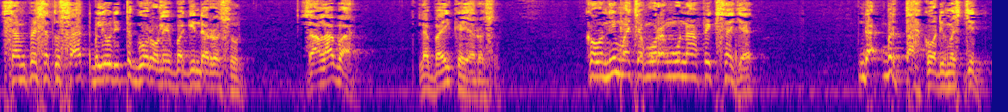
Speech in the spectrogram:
Sampai satu saat beliau ditegur oleh baginda Rasul Sa'laba Labaika ya Rasul Kau ini macam orang munafik saja Tidak betah kau di masjid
